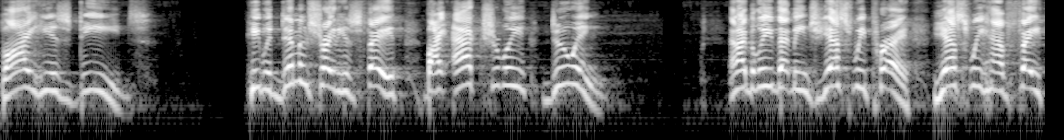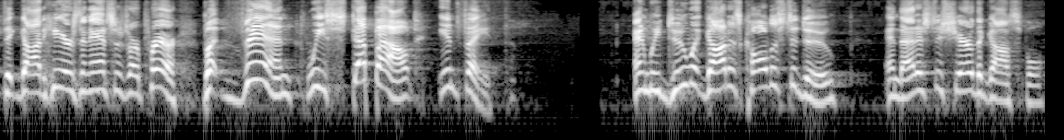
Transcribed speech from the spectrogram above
by his deeds. He would demonstrate his faith by actually doing. And I believe that means yes, we pray. Yes, we have faith that God hears and answers our prayer. But then we step out in faith and we do what God has called us to do, and that is to share the gospel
